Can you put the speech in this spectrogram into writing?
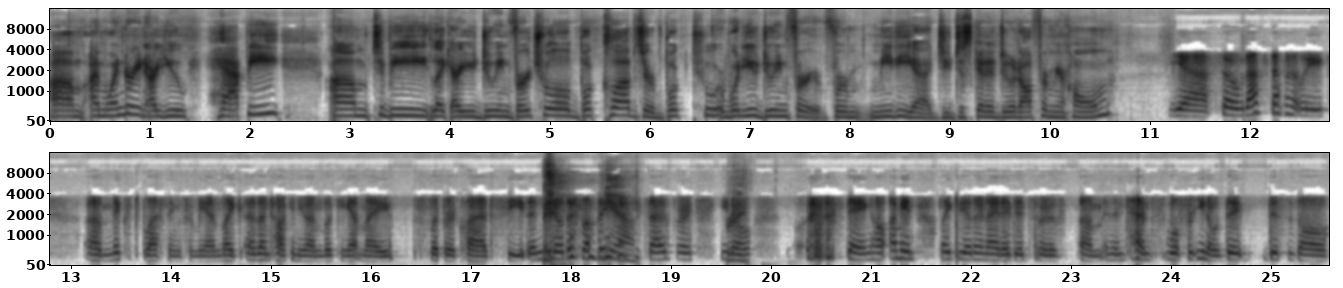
um, I'm wondering, are you happy? um, to be like, are you doing virtual book clubs or book tour? What are you doing for for media? Do you just get to do it all from your home? yeah, so that's definitely a mixed blessing for me. I'm like, as I'm talking to you, I'm looking at my slipper clad feet. And, you know, there's something Yeah. to be said for, you know, staying home. I mean, like the other night I did sort of um, an intense, well, for, you know, the, this is all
